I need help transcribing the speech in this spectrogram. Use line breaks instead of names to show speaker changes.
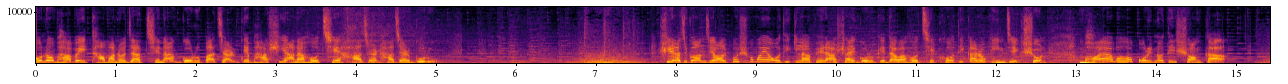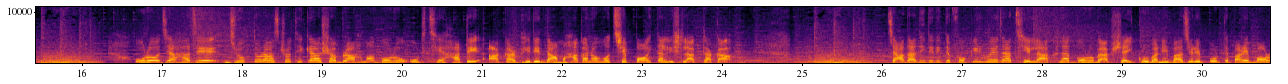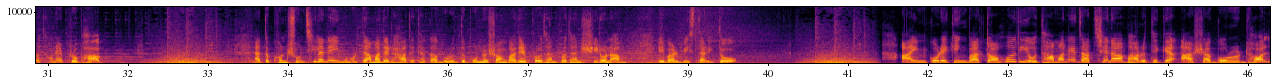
কোনোভাবেই থামানো যাচ্ছে না গরু পাচার। ভাসিয়ে আনা হচ্ছে হাজার হাজার গরু। সিরাজগঞ্জে অল্প সময়ে অধিক লাভের আশায় গরুকে দেওয়া হচ্ছে ক্ষতিকারক ইনজেকশন। ভয়াবহ পরিণতির শঙ্কা। উড়োজাহাজে যুক্তরাষ্ট্র থেকে আসা ব্রাহ্মা গরু উঠছে হাটে। আকার ভেদে দাম হাঁকানো হচ্ছে পঁয়তাল্লিশ লাখ টাকা। চাঁদা দিতে দিতে ফকির হয়ে যাচ্ছে লাখ লাখ গরু ব্যবসায়ী। কোরবানির বাজারে পড়তে পারে বড় ধরনের প্রভাব। এতক্ষণ শুনছিলেন এই মুহূর্তে আমাদের হাতে থাকা গুরুত্বপূর্ণ সংবাদের প্রধান প্রধান শিরোনাম। এবার বিস্তারিত। আইন করে কিংবা টহল দিয়েও থামানে যাচ্ছে না ভারত থেকে আসা গরুর ঢল।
